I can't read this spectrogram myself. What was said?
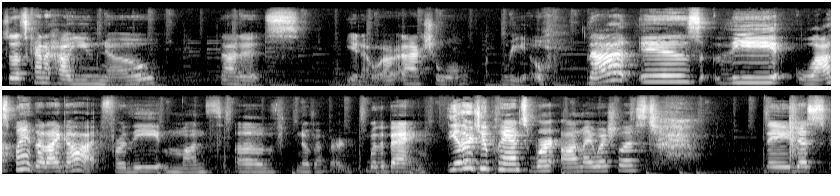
So that's kind of how you know that it's, you know, an actual Rio. That is the last plant that I got for the month of November with a bang. The other two plants weren't on my wish list. They just,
